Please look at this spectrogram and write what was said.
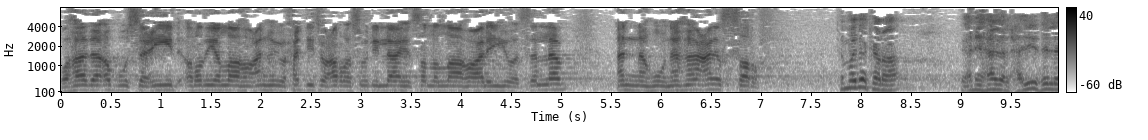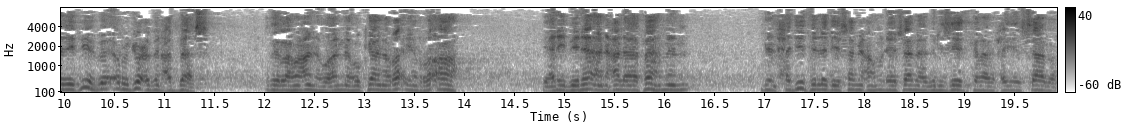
وهذا أبو سعيد رضي الله عنه يحدث عن رسول الله صلى الله عليه وسلم أنه نهى عن الصرف. ثم ذكر يعني هذا الحديث الذي فيه رجوع ابن عباس. رضي الله عنه وأنه كان رأي رآه يعني بناء على فهم للحديث الذي سمعه من أسامة بن زيد كما في الحديث السابق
